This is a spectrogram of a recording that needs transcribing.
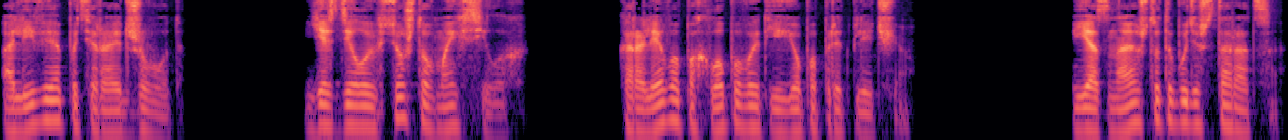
Оливия потирает живот. «Я сделаю все, что в моих силах». Королева похлопывает ее по предплечью. Я знаю, что ты будешь стараться.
